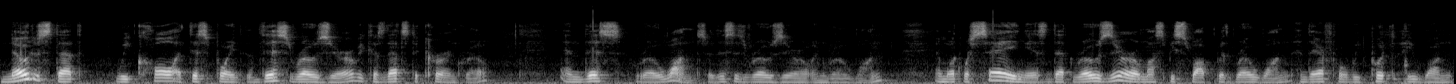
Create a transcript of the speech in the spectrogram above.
notice that we call at this point this row 0 because that's the current row. and this row 1. So this is row 0 and row 1. And what we're saying is that row 0 must be swapped with row 1, and therefore we put a 1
